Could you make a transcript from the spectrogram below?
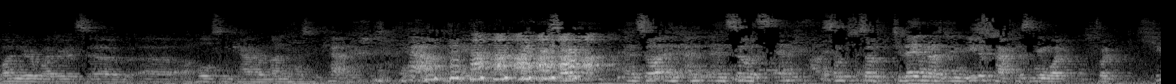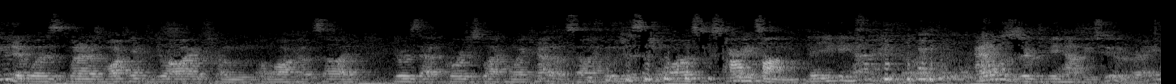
wonder whether it's a, a, a wholesome cat or an unwholesome cat. It's just a cat. so, and so and, and, and so it's and some, so today when I was doing yoga practice, I mean what what cued it was when I was walking up the drive from a walk outside. There was that gorgeous black and white cat outside. It was just such an honest experience. Pom-pom. Then you'd be happy. You know? Animals deserve to be happy too, right?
